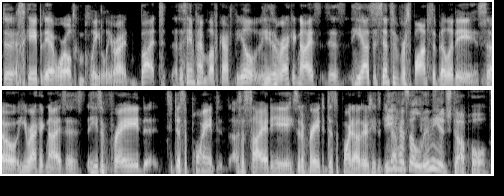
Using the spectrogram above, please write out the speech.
to escape the world completely, right? But at the same time, Lovecraft feels he's recognizes he has a sense of responsibility. So he recognizes he's afraid to disappoint a society. He's afraid to disappoint others. He, he, he has a lineage to uphold.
